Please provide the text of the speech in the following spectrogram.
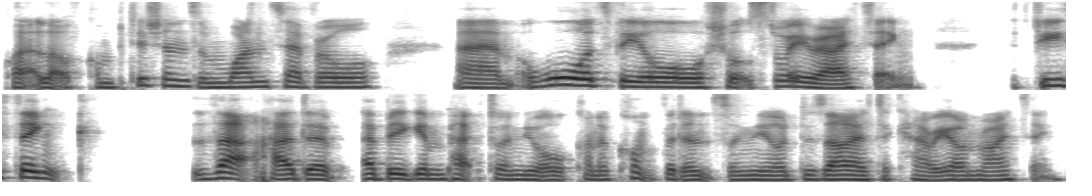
quite a lot of competitions and won several um, awards for your short story writing. Do you think that had a, a big impact on your kind of confidence and your desire to carry on writing?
